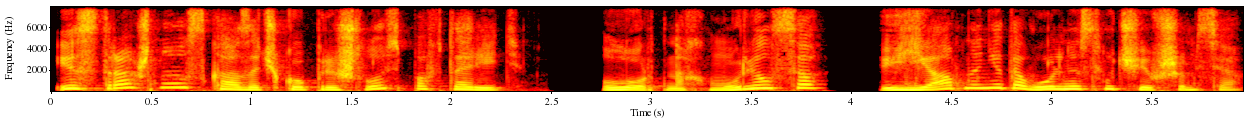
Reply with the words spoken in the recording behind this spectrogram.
и страшную сказочку пришлось повторить. Лорд нахмурился, явно недовольный случившимся.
